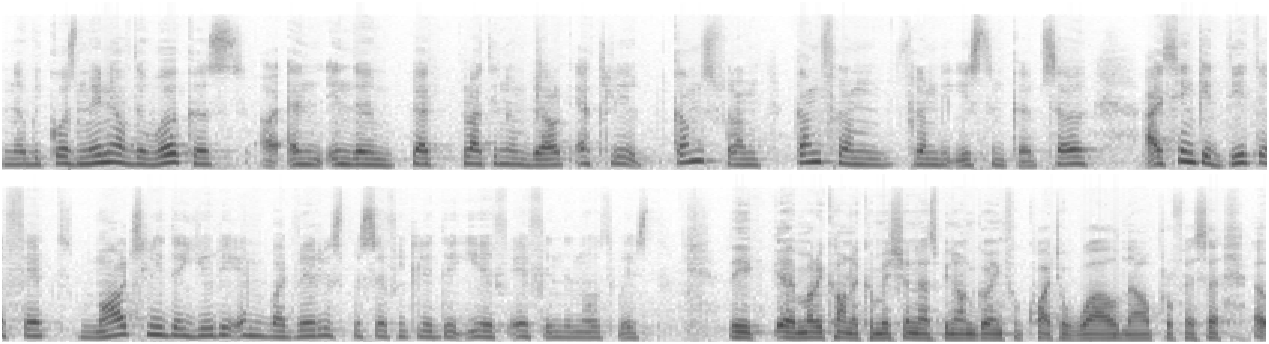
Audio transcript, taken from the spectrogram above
You know, because many of the workers uh, in, in the Platinum Belt actually comes from come from from the Eastern Cape. So I think it did affect marginally the UDM, but very specifically the EFF in the Northwest. The uh, Marikana Commission has been ongoing for quite a while now, Professor. Uh,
